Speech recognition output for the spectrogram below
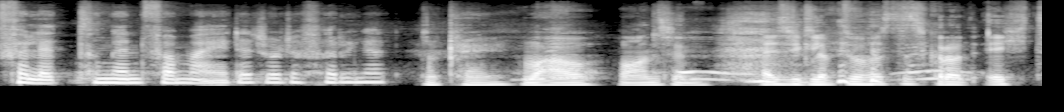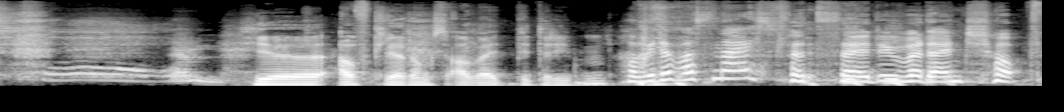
Verletzungen vermeidet oder verringert. Okay, wow, Wahnsinn. Also ich glaube, du hast jetzt gerade echt hier Aufklärungsarbeit betrieben. Habe ich da was Neues verzeiht über deinen Job?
